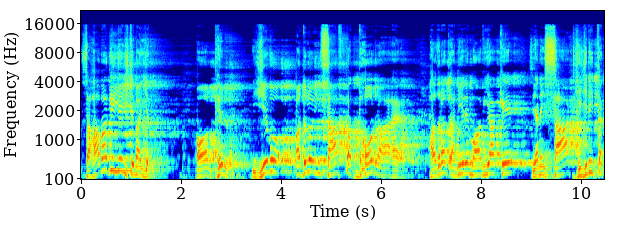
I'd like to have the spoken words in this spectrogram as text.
صحابہ کی یہ اجتماعیت، اور پھر یہ وہ عدل و انصاف کا دور رہا ہے۔ حضرت امیر معاویہ کے یعنی ساٹھ ہجری تک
